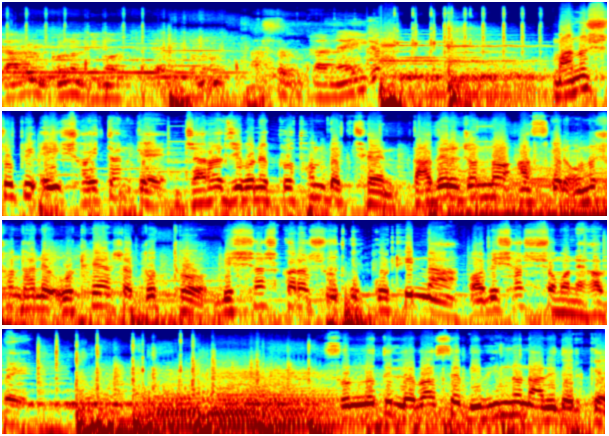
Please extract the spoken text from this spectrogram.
কারোর কোনো দ্বিমত থাকার কোনো আশঙ্কা নেই। মানুষরূপী এই শয়তানকে যারা জীবনে প্রথম দেখছেন তাদের জন্য আজকের অনুসন্ধানে উঠে আসা তথ্য বিশ্বাস করা শুধু কঠিন না অবিশ্বাস্য মনে হবে। সুন্নতি লেবাসে বিভিন্ন নারীদেরকে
